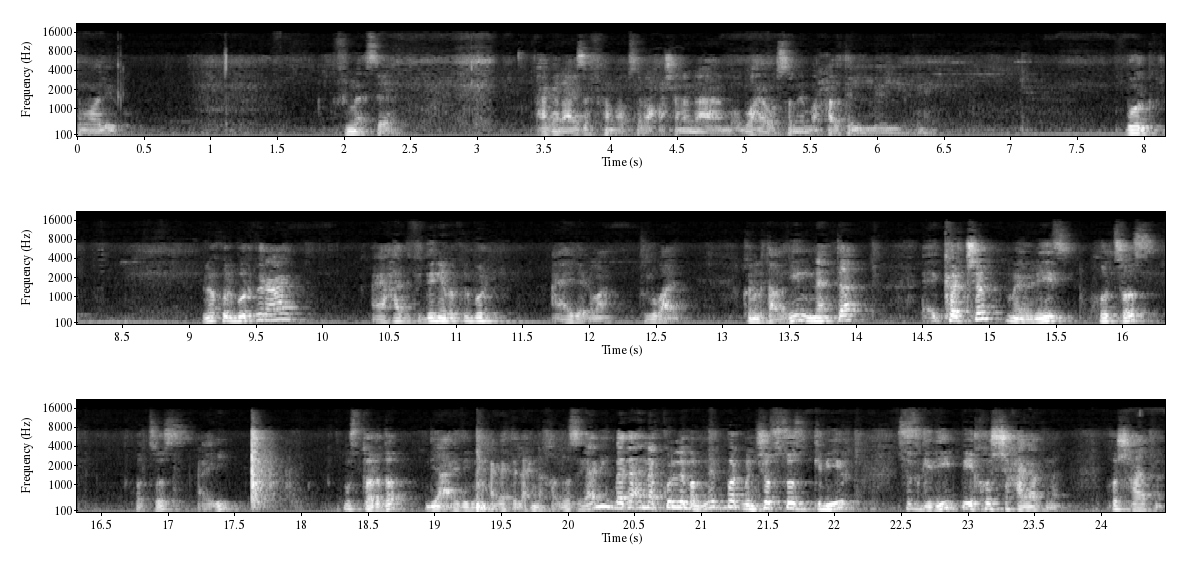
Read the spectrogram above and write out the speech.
السلام عليكم. في مأساة. حاجة أنا عايز أفهمها بصراحة عشان أنا الموضوع هيوصلني لمرحلة ال الإدمان برجر. بناكل برجر عادي. أي حد في الدنيا بياكل برجر؟ عادي يا جماعة اطلبوا عادي كنا متعودين إن أنت كاتشب مايونيز hot sauce hot sauce عادي مستردة. دي عادي من الحاجات اللي إحنا خلاص. يعني بدأنا كل ما بنكبر بنشوف صوص كبير صوص جديد بيخش حياتنا. يخش حياتنا.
